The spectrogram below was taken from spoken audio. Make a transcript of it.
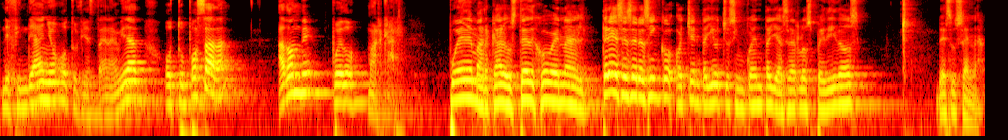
de fin de año o tu fiesta de Navidad o tu posada, ¿a dónde puedo marcar? Puede marcar usted, joven, al 1305-8850 y hacer los pedidos de su cena.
